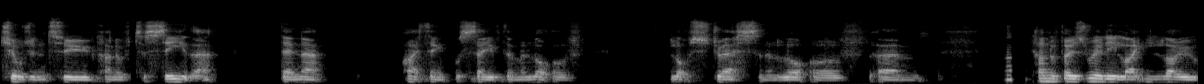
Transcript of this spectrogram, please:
children to kind of to see that, then that I think will save them a lot of a lot of stress and a lot of um, kind of those really like low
